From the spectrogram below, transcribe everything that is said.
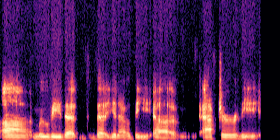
uh, movie that that you know the uh, after the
